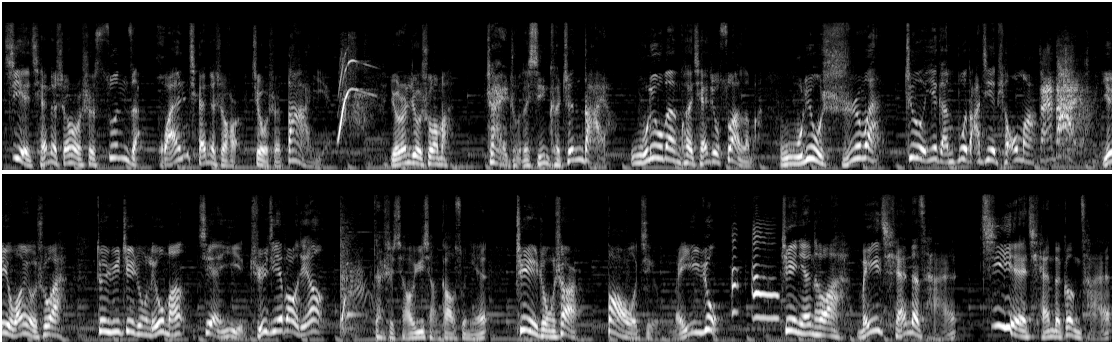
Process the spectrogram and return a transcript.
借钱的时候是孙子，还钱的时候就是大爷。有人就说嘛。债主的心可真大呀，五六万块钱就算了嘛，五六十万，这也敢不打借条吗？胆大呀！也有网友说啊，对于这种流氓，建议直接报警。但是小雨想告诉您，这种事儿报警没用。这年头啊，没钱的惨，借钱的更惨。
